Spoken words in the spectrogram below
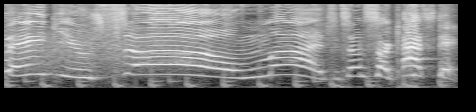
thank you so much. It sounds sarcastic.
